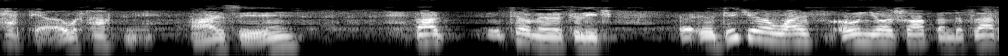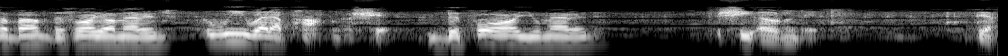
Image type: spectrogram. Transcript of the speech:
happier without me. I see. Now, tell me, Mr. Leach, uh, did your wife own your shop and the flat above before your marriage? We were a partnership. Before you married? She owned it. Yeah.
